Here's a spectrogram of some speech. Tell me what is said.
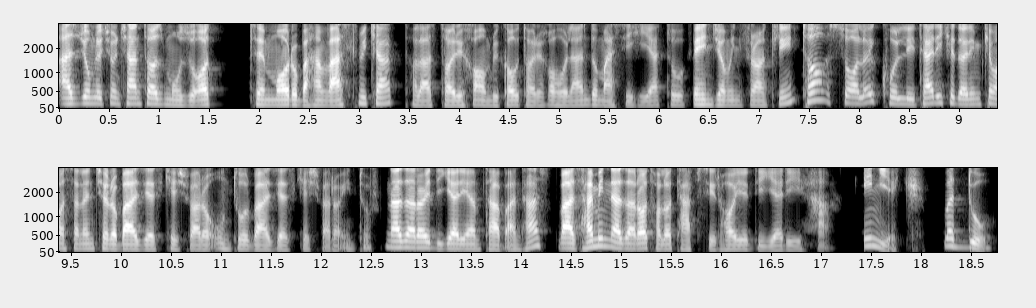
از جمله چون چند تا از موضوعات ما رو به هم وصل می‌کرد. حالا از تاریخ آمریکا و تاریخ هلند و مسیحیت و بنجامین فرانکلین. تا سوالای کلیتری که داریم که مثلا چرا بعضی از کشورها اونطور بعضی از کشورها اینطور نظرهای دیگری هم طبعا هست و از همین نظرات حالا تفسیرهای دیگری هم. این یک. و دو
